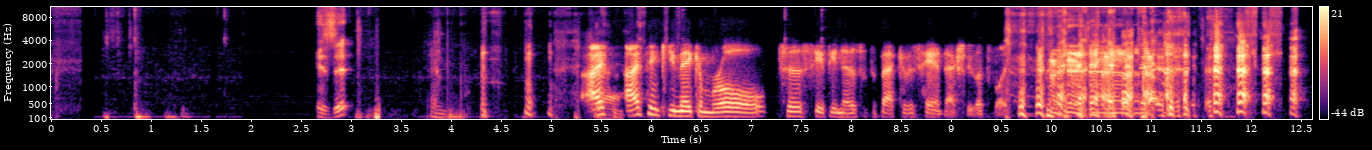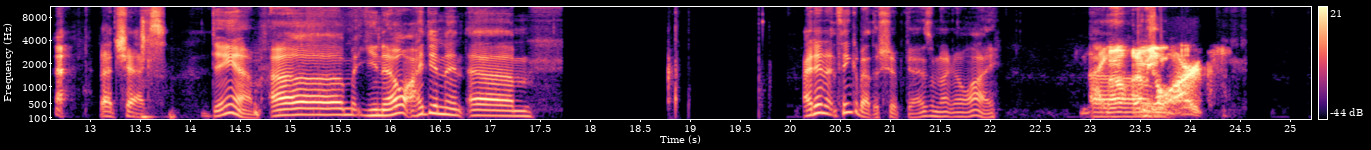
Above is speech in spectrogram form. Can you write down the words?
Is it? I I think you make him roll to see if he knows what the back of his hand actually looks like. that checks. Damn. Um, you know, I didn't um I didn't think about the ship, guys. I'm not gonna lie. Nice. Well, I Go mean- Arts.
